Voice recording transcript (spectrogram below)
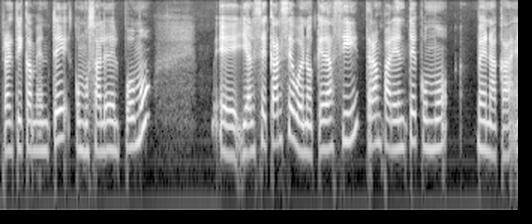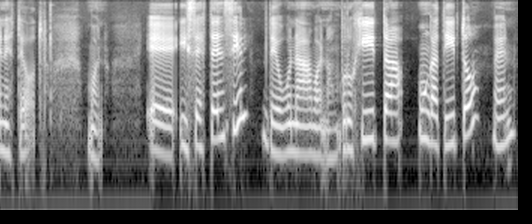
prácticamente como sale del pomo eh, y al secarse bueno queda así transparente como ven acá en este otro bueno eh, hice stencil de una bueno brujita un gatito ven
